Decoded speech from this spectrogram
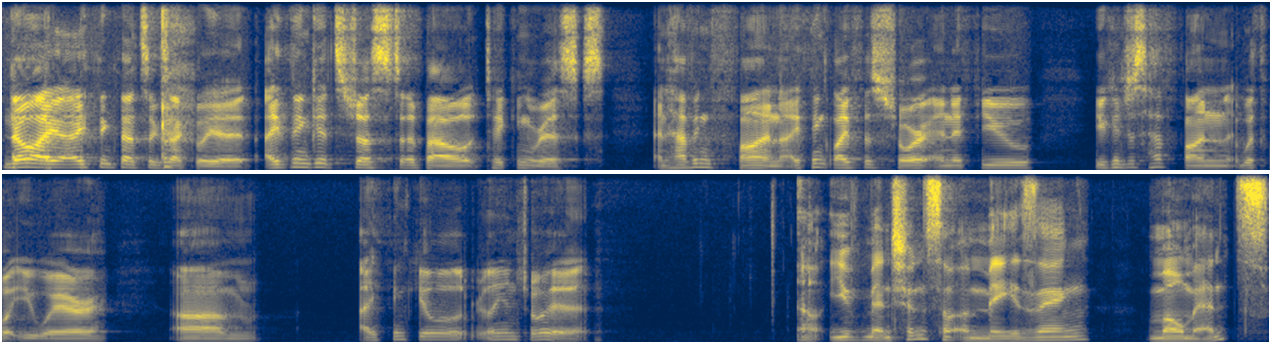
no, I, I think that's exactly it. I think it's just about taking risks and having fun. I think life is short, and if you you can just have fun with what you wear, um, I think you'll really enjoy it. Now, you've mentioned some amazing moments.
